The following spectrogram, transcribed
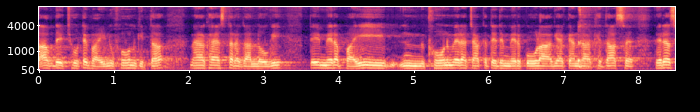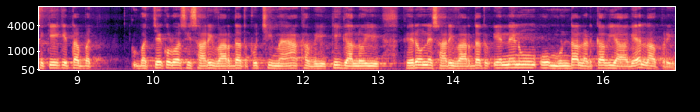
ਆਪਦੇ ਛੋਟੇ ਭਾਈ ਨੂੰ ਫੋਨ ਕੀਤਾ। ਮੈਂ ਆਖਿਆ, ਇਸ ਤਰ੍ਹਾਂ ਗੱਲ ਹੋ ਗਈ ਤੇ ਮੇਰਾ ਭਾਈ ਫੋਨ ਮੇਰਾ ਚੱਕ ਤੇ ਤੇ ਮੇਰੇ ਕੋਲ ਆ ਗਿਆ। ਕਹਿੰਦਾ, ਆਖੇ, ਦੱਸ। ਫਿਰ ਅਸੀਂ ਕੀ ਕੀਤਾ? ਬੱਚ- ਬੱਚੇ ਕੋਲੋਂ ਅਸੀਂ ਸਾਰੀ ਵਾਰਦਾਤ ਪੁੱਛੀ। ਮੈਂ ਆਖਿਆ ਵੀ ਕੀ ਗੱਲ ਹੋਈ? ਫਿਰ ਉਹਨੇ ਸਾਰੀ ਵਾਰਦਾਤ, ਇਹਨੇ ਨੂੰ ਉਹ ਮੁੰਡਾ, ਲੜਕਾ ਵੀ ਆ ਗਿਆ ਲਾਪਰੀ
